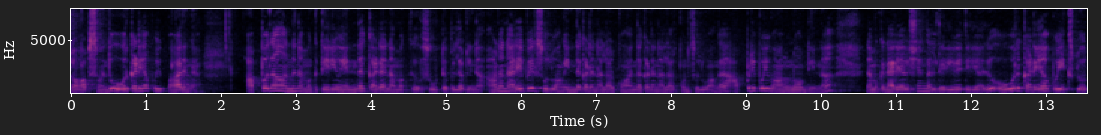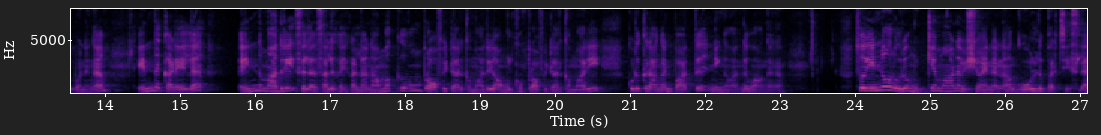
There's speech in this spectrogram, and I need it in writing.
ஷாப்ஸ் வந்து ஒவ்வொரு கடையாக போய் பாருங்கள் அப்போ தான் வந்து நமக்கு தெரியும் எந்த கடை நமக்கு சூட்டபிள் அப்படின்னு. ஆனால் நிறைய பேர் சொல்லுவாங்க இந்த கடை நல்லாயிருக்கும் அந்த கடை நல்லாயிருக்கும்னு சொல்லுவாங்க. அப்படி போய் வாங்கினோம் அப்படின்னா நமக்கு நிறைய விஷயங்கள் தெரியவே தெரியாது. ஒவ்வொரு கடையாக போய் எக்ஸ்ப்ளோர் பண்ணுங்கள் எந்த கடையில் இந்த மாதிரி சில சலுகைகள்லாம் நமக்கும் ப்ராஃபிட்டாக இருக்க மாதிரி அவங்களுக்கும் ப்ராஃபிட்டாக இருக்க மாதிரி கொடுக்குறாங்கன்னு பார்த்து நீங்கள் வந்து வாங்குங்க. ஸோ இன்னொரு ஒரு முக்கியமான விஷயம் என்னென்னா கோல்டு பர்ச்சேஸில்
